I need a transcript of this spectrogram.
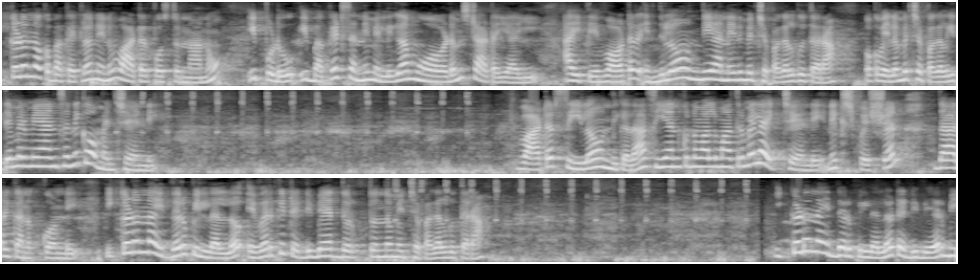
ఇక్కడున్న ఒక బకెట్లో నేను వాటర్ పోస్తున్నాను. ఇప్పుడు ఈ బకెట్స్ అన్నీ మెల్లిగా మూవ్ అవ్వడం స్టార్ట్ అయ్యాయి. అయితే వాటర్ ఎందులో ఉంది అనేది మీరు చెప్పగలుగుతారా? ఒకవేళ మీరు చెప్పగలిగితే మీరు మీ ఆన్సర్ని కామెంట్ చేయండి. వాటర్ సీలో ఉంది కదా సీ అనుకున్న వాళ్ళు మాత్రమే లైక్ చేయండి. నెక్స్ట్ క్వశ్చన్ దారి కనుక్కోండి. ఇక్కడున్న ఇద్దరు పిల్లల్లో ఎవరికి టెడ్డీ బేర్ దొరుకుతుందో మీరు చెప్పగలుగుతారా? ఇక్కడున్న ఇద్దరు పిల్లల్లో టెడ్డీ బేర్ బి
